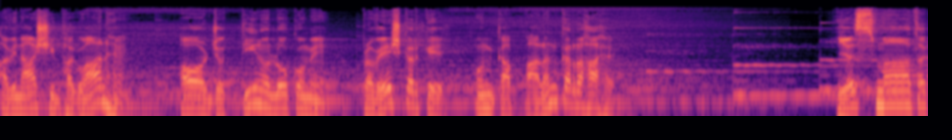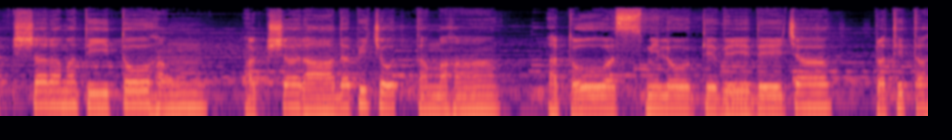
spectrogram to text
अविनाशी भगवान है और जो तीनों लोकों में प्रवेश करके उनका पालन कर रहा है। यस्मादक्षरमतीतोऽहम् अक्षरादपि चोत्तमः। अतोऽस्मि लोके वेदे च प्रथितः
